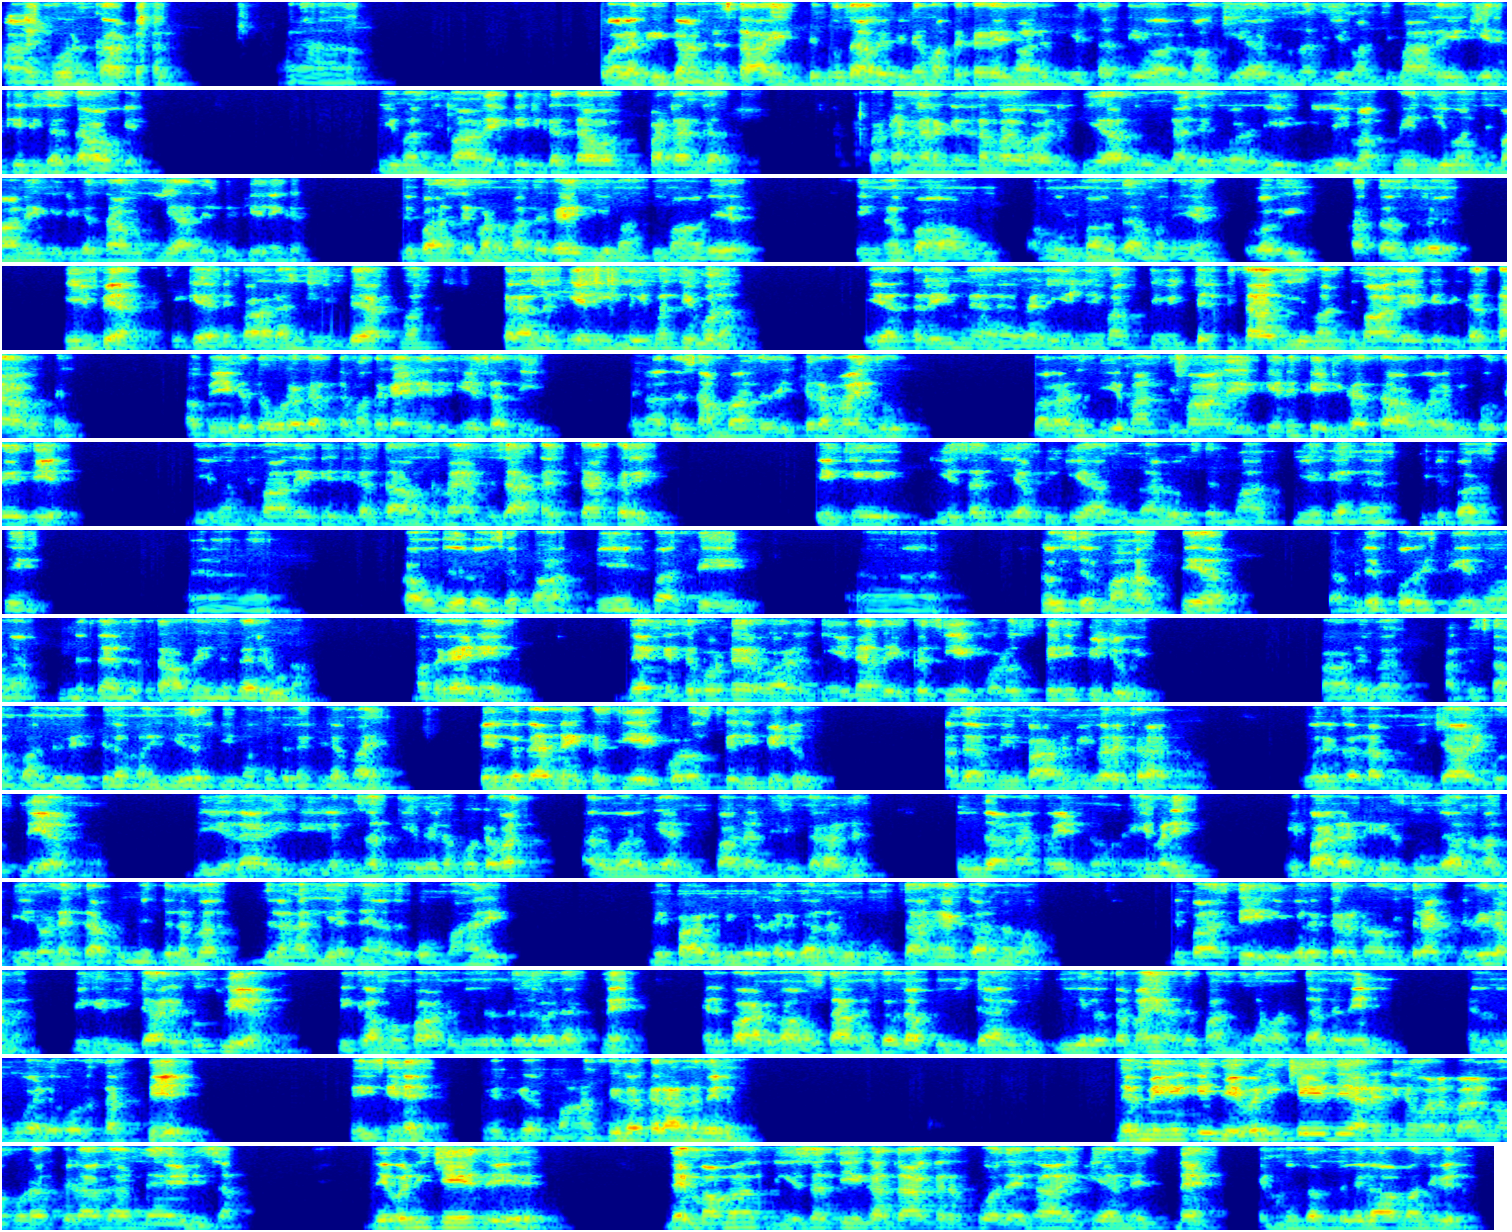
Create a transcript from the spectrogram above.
ආයුබෝවන් කාටත් ඔයාලගේ ගන්න සාහිත්‍ය පොත අරගෙන මතකයි මට මේ සතිය ඔයාලට මම කියා දුන්නා දියමන්ති මාලය කියන කෙටි කතාව ගැන. දියමන්ති මාලයේ කෙටි කතාවක් පටන් ගත්තා. පටන් අරගෙන තමයි ඔයාලට කියා දුන්නා දැන් ඔයාලගේ ඉල්ලීමක් මේ දියමන්ති මාලයේ කෙටි කතාව කියා දෙන්න කියන එක. ඊට පස්සේ මට මතකයි දියමන්ති මාලය, සිංහ බාහු, අඟුල්මාල් දමනය වගේ කතන්දර කීපයක්. ඒ කියන්නේ පාඩම් කීපයක්ම කරන්න කියන ඉල්ලීම තිබුණා. ඒ අතරින් වැඩි ඉල්ලීමක් තිබිච්ච නිසා දියමන්ති මාලයේ කෙටි කතාවට අපි ඒක තෝරගත්තා. මතකයි නේද ගිය සතියේ? දැන් අද සම්බන්ධ වෙච්ච ළමයි දුක් බලන්න දියමන්ති මාලය කියන කෙටි කතාව වලගේ පොතේ තියෙන. දියමන්ති මාලයේ කෙටි කතාව තමයි අපි සාකච්ඡා කරේ. ඒකේ ගිය සතියේ අපි කියා දුන්නා ලෝසර් මහත්මිය ගැන ඊට පස්සේ කවුද ලෝසර් මහත්මිය ඊට පස්සේ ලෝසර් මහත්තයා අපිට පොරිස්ටිය නෝන ඉන්න තැනට තාම ඉන්න බැරි වුණා. මතකයි නේද? දැන් එතකොට වල තියෙන අද 111 වෙනි පිටුවේ. පාඩම අද සම්බන්ධ වෙච්ච ළමයි ගිය සතියේ මතක නැති ළමයි දෙල්ල ගන්න 111 වෙනි පිටුව. අද මේ පාඩම ඉවර කරනවා. ඉවර කරලා අපි ਵਿਚාරිකුත් ලියනවා. ලියලා ඊළඟ සතිය වෙනකොටවත් අර වලගේ අනිත් පාඩම් ටික කරන්න සූදානම් වෙන්න ඕනේ. එහෙමනේ. මේ පාඩම් ටිකට සූදානම්ක් තියෙනවා නැත්නම් අපි මෙතනම ඉඳලා හරියන්නේ නැහැ. අද කොහොම හරි මේ පාඩම ඉවර කරගන්න ලොකු උත්සාහයක් ගන්නවා. ඊට පස්සේ ඒක ඉවර කරනවා විතරක් නෙවෙයි ළමයි. මේකේ ਵਿਚාරිකුත් ලියන්න. නිකම්ම පාඩම ඉවර කළා වැඩක් නැහැ. එන පාඩම අවසන් කරලා අපි විචාරිකුත් ලියලා තමයි අද පන්ති නවත්තන්න වෙන්නේ. එන ලොකු වැඩ කොටසක් තියෙන්නේ. ඒසි නෑ. මේක ටිකක් මහන්සිලා කරන්න වෙනවා. දැන් මේකේ දෙවනි ඡේදය අරගෙන වල බලන්න මම ගොඩක් වෙලා ගන්න නැහැ නිසා. දෙවනි ඡේදය දැන් මම ගිය සතියේ කතා කරපුවා දැන් ආයි කියන්නෙත් නැහැ. එමුත් අපිට වෙලා මදි වෙනවා.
